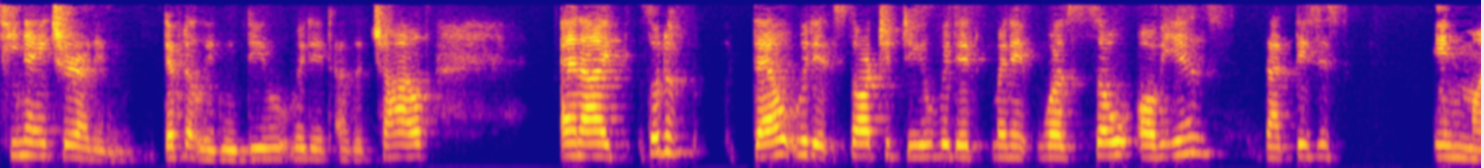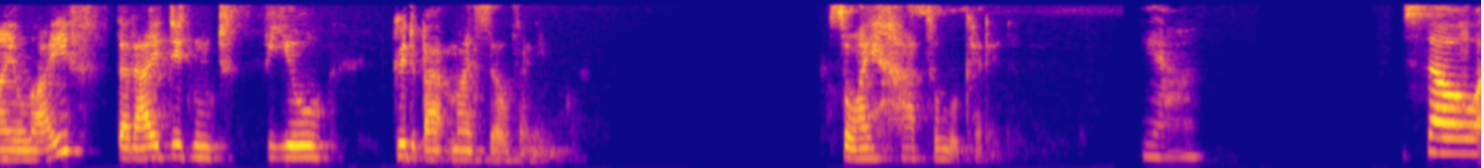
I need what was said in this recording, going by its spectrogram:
teenager. I didn't definitely didn't deal with it as a child, and I sort of dealt with it, started to deal with it when it was so obvious that this is in my life that I didn't feel good about myself anymore. So I had to look at it. Yeah. So,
